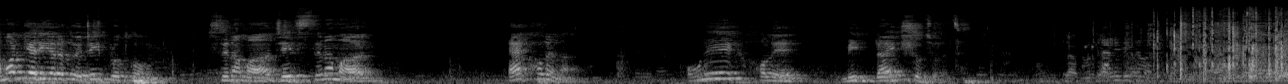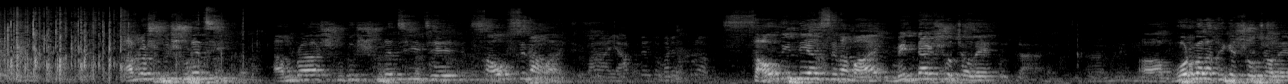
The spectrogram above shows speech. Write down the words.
আমার ক্যারিয়ারে তো এটাই প্রথম সিনেমা, যে সিনেমার এক হলে না, অনেক হলে মিড নাইট শো চলেছে। আমরা শুধু শুনেছি, আমরা শুধু শুনেছি যে সাউথ সিনেমায় সাউথ ইন্ডিয়ান সিনেমায় মিড নাইট শো চলে ভোরবেলা থেকে শো চলে।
